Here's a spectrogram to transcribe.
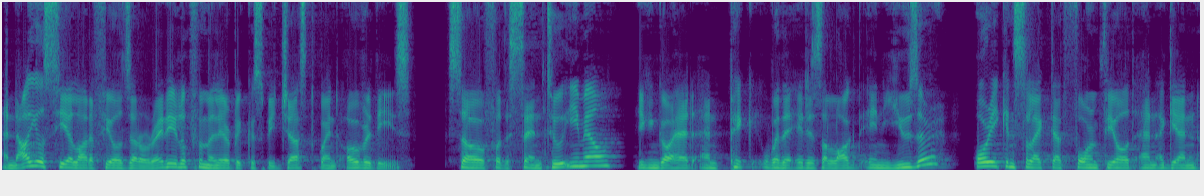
And now you'll see a lot of fields that already look familiar because we just went over these. So for the send to email, you can go ahead and pick whether it is a logged in user, or you can select that form field. And again,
